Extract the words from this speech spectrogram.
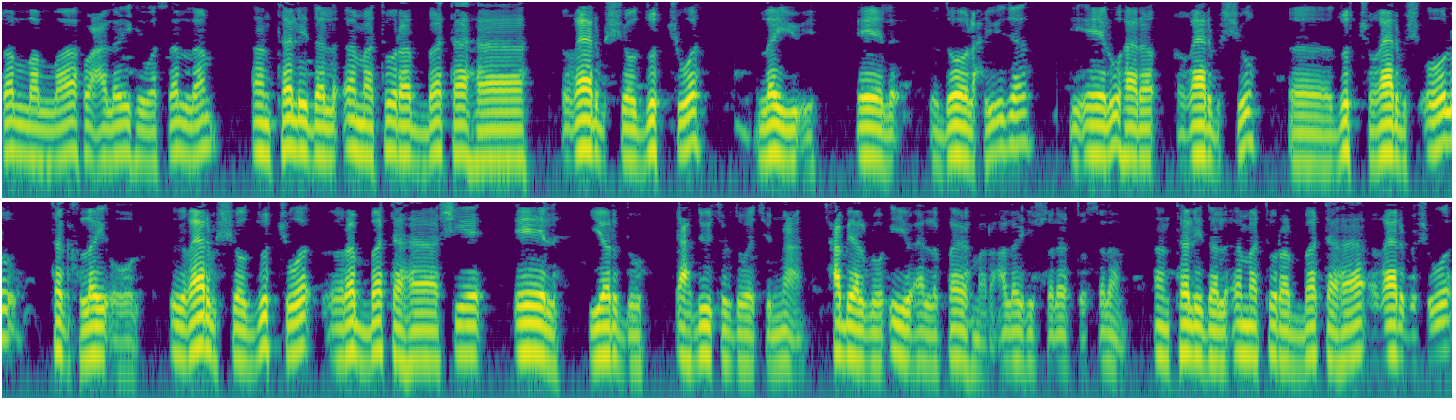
صلى الله عليه وسلم أن تلد الأمة ربتها. غير بشو زوتشوة. يؤي إيل دول حيجا إيلو هر غير بشو زوتشو بش أولو تقخ لي أول غير بشو زوتشو ربتها شيء إيل يردو يحدو يتردو معا. صحاب يلقوا إيو ألا فاهمر عليه الصلاة والسلام. أن تلد الأمة ربتها غير بشو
